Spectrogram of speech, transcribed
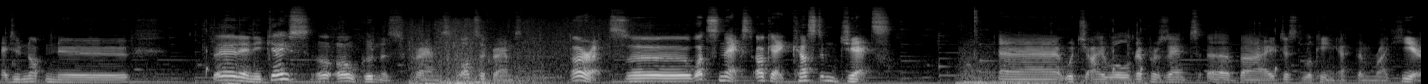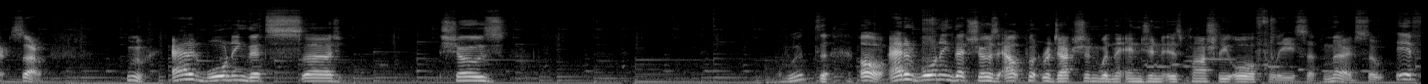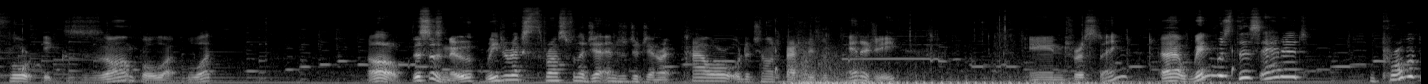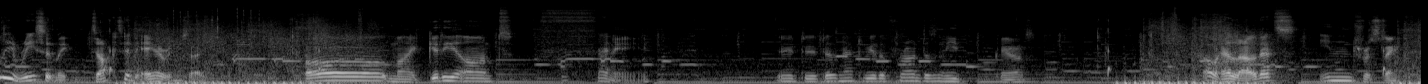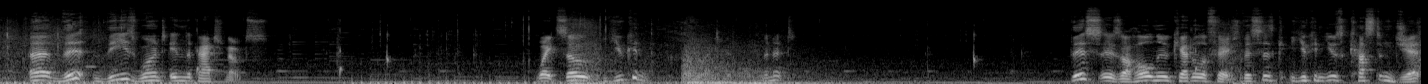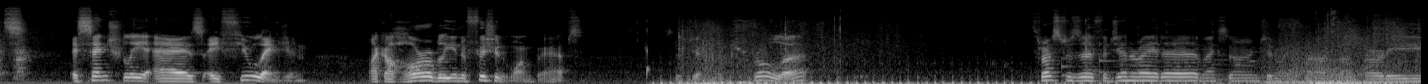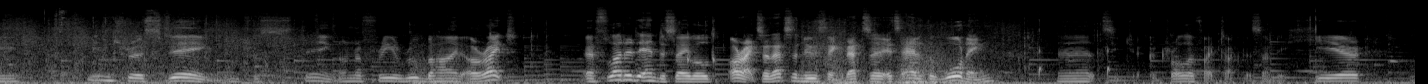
I do not know. But in any case, oh, oh goodness, crams, lots of crams. Alright, so what's next? Okay, custom jets. Uh, which I will represent uh, by just looking at them right here. So, ooh, added warning that uh, shows... What the... Oh, added warning that shows output reduction when the engine is partially or fully submerged. So if, for example... What Oh, this is new. Redirects thrust from the jet engine to generate power or to charge batteries with energy. Interesting. Uh, when was this added? Probably recently. Ducted air intake. Oh my giddy aunt Fanny. It, it doesn't have to be at the front, doesn't need clearance. Oh, hello, that's interesting. Uh, th these weren't in the patch notes. Wait, so you can... Wait a minute. This is a whole new kettle of fish. This is... You can use custom jets essentially as a fuel engine. Like a horribly inefficient one, perhaps. So jet controller. Thrust reserve for generator. Maximum generator power priority. Interesting. Interesting. On a free room behind. Alright. Uh, flooded and disabled. Alright, so that's the new thing. That's uh, It's added the warning. Uh, let's see, controller, if I tuck this under here.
